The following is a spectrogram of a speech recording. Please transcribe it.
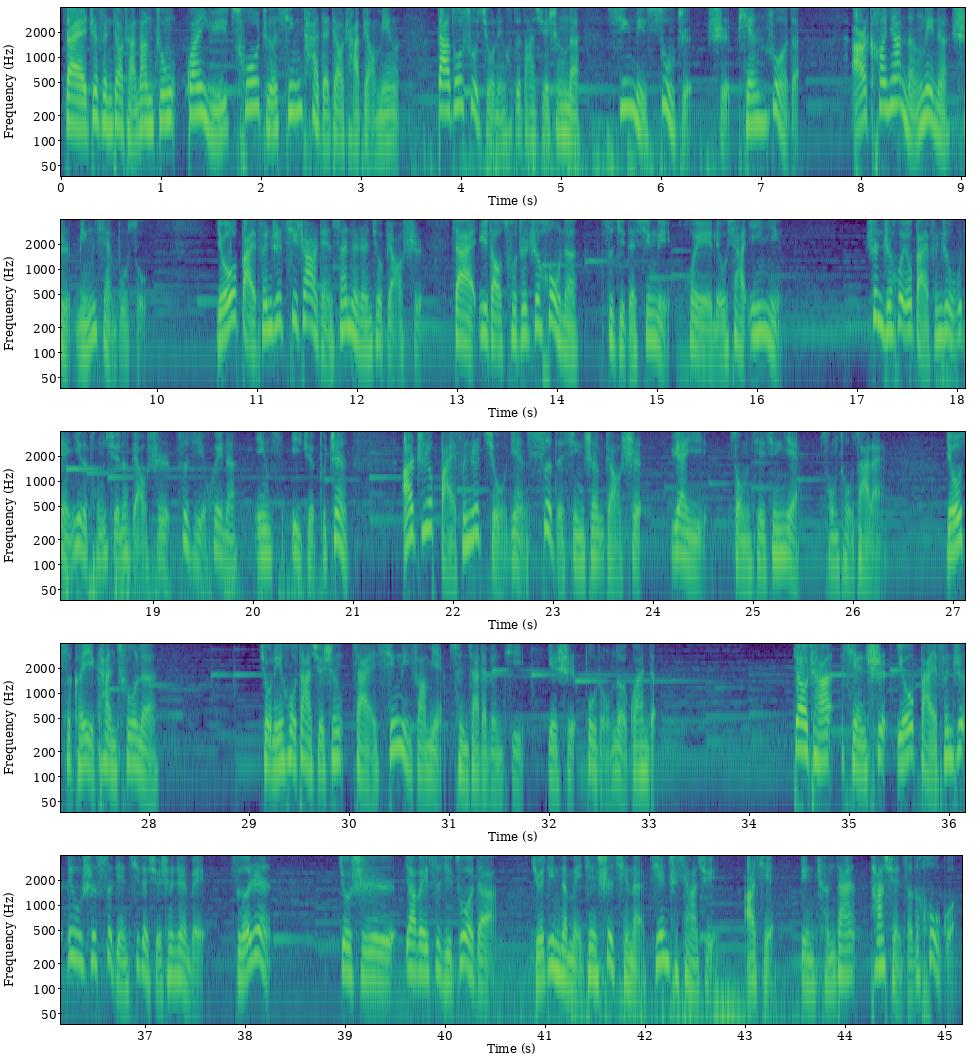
在这份调查当中，关于挫折心态的调查表明，大多数九零后的大学生呢，心理素质是偏弱的，而抗压能力呢是明显不足。有百分之七十二点三的人就表示，在遇到挫折之后呢，自己的心里会留下阴影，甚至会有百分之五点一的同学呢表示自己会呢因此一蹶不振，而只有百分之九点四的新生表示愿意总结经验，从头再来。由此可以看出呢。九零后大学生在心理方面存在的问题也是不容乐观的。调查显示，有百分之六十四点七的学生认为，责任就是要为自己做的决定的每件事情呢坚持下去，而且并承担他选择的后果。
